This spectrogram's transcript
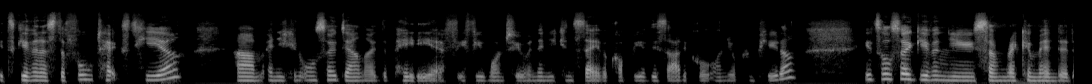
It's given us the full text here um, and you can also download the PDF if you want to and then you can save a copy of this article on your computer. It's also given you some recommended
